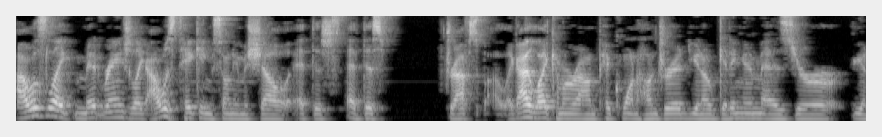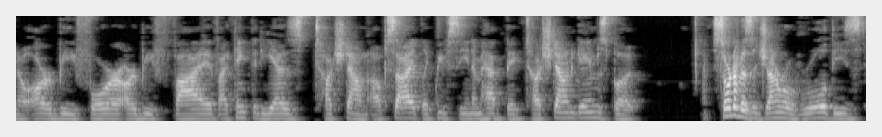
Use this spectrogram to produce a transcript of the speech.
I was like mid range. Like I was taking Sony Michel at this at this draft spot. Like I like him around pick 100, you know, getting him as your, you know, RB4, RB5. I think that he has touchdown upside. Like we've seen him have big touchdown games, but sort of as a general rule, these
